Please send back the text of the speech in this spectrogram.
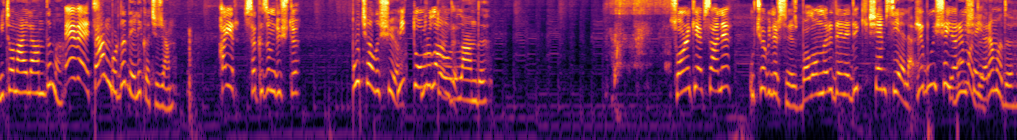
Mit onaylandı mı? Evet. Ben burada delik açacağım. Hayır, sakızım düştü. Bu çalışıyor. Mit doğrulandı. doğrulandı. Sonraki efsane uçabilirsiniz. Balonları denedik Şemsiyeler. ve bu işe Ve bu yaramadı. işe yaramadı.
